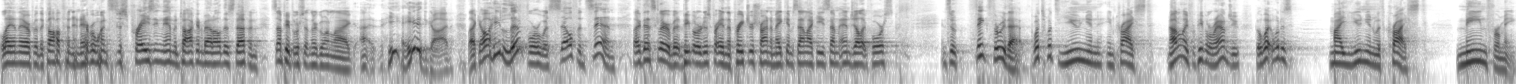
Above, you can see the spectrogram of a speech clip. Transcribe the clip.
laying there up in the coffin, and everyone's just praising them and talking about all this stuff. And some people are sitting there going, like, he hated God. Like all he lived for was self and sin. Like that's clear. But people are just praying. The preacher's trying to make him sound like he's some angelic force. And so think through that. What's what's union in Christ? Not only for people around you, but what, what does my union with Christ mean for me?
